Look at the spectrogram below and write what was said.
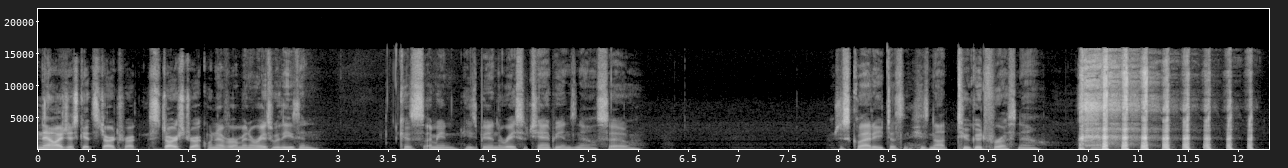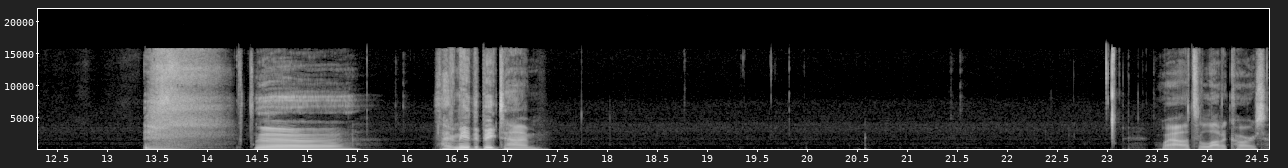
Now I just get star truck starstruck whenever I'm in a race with Ethan, because I mean he's been in the race of champions now, so I'm just glad he doesn't. He's not too good for us now. uh, I've made the big time. Wow, that's a lot of cars.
